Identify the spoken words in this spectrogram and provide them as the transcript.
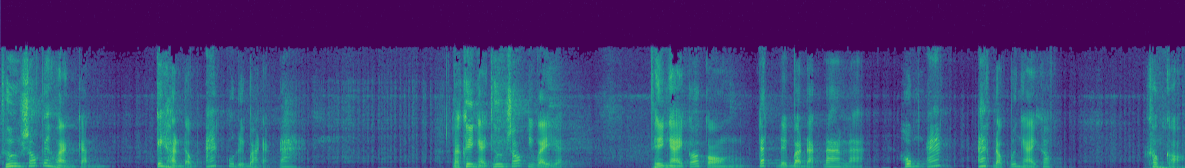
thương xót cái hoàn cảnh, cái hành động ác của đề bà đạt đa. Và khi ngài thương xót như vậy thì ngài có còn trách đề bà đạt đa là hung ác ác độc với ngài không? Không còn.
